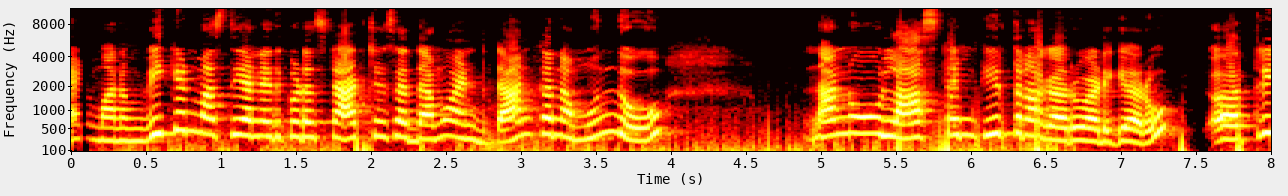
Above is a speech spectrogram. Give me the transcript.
అండ్ మనం వీకెండ్ మస్తీ అనేది కూడా స్టార్ట్ చేసేద్దాము. అండ్ దానికన్నా ముందు నన్ను లాస్ట్ టైం కీర్తన గారు అడిగారు త్రీ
